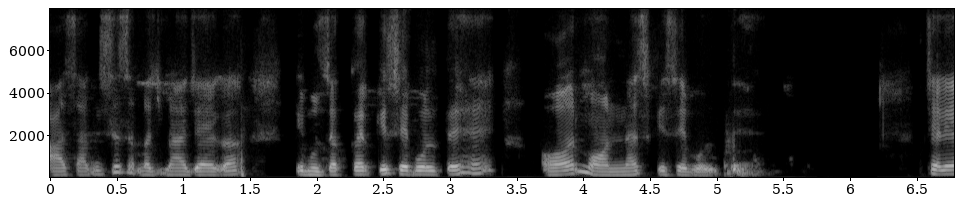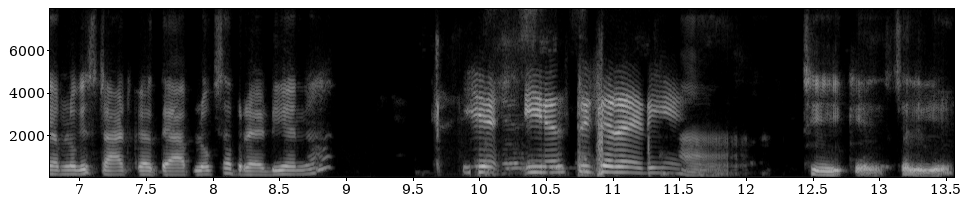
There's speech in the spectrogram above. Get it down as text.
आसानी से समझ में आ जाएगा कि मुजक्कर किसे बोलते हैं और मोनस किसे बोलते हैं। चलिए हम लोग स्टार्ट करते हैं। आप लोग सब रेडी है ना? ये यस टीचर रेडी है। हाँ ठीक है चलिए।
